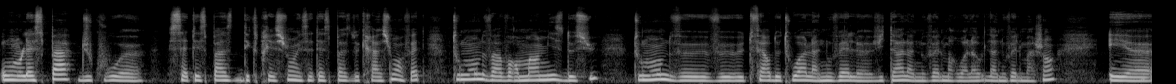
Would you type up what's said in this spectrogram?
où on laisse pas, du coup, cet espace d'expression et cet espace de création, en fait. Tout le monde va avoir main mise dessus. Tout le monde veut, veut faire de toi la nouvelle euh, Vita, la nouvelle Marwala, la nouvelle machin. Et euh,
